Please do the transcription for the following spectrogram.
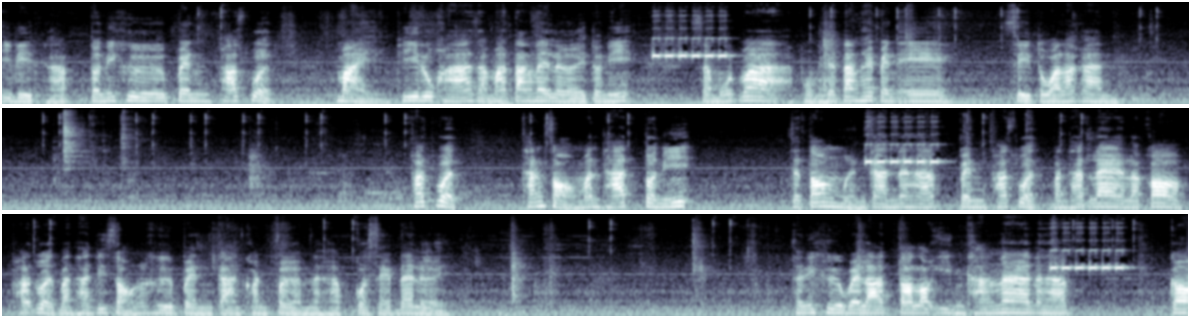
Edit ครับตัวนี้คือเป็นพาสเวิร์ด ใหม่ที่ลูกค้าสามารถตั้งได้เลยตัวนี้สมมุติว่าผมจะตั้งให้เป็น A 4 ตัวละกันพาสเวิร์ดทั้ง 2 บรรทัดตัวนี้จะต้องเหมือนกันนะครับ เป็นพาสเวิร์ดบรรทัดแรก แล้วก็พาสเวิร์ดบรรทัดที่ 2 ก็คือเป็นการคอนเฟิร์มนะครับ กดเซฟได้เลยทีนี้คือเวลาตอนล็อกอินครั้งหน้านะครับ ก็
